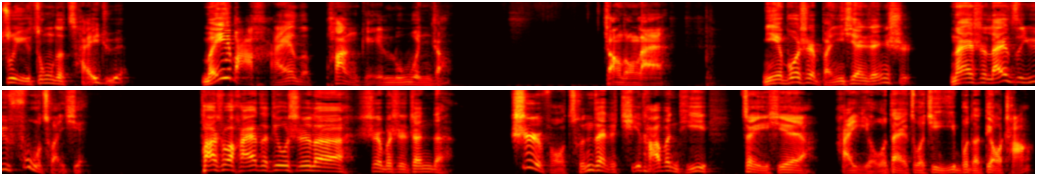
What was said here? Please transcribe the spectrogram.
最终的裁决，没把孩子判给卢文章。张东来，你不是本县人士，乃是来自于富川县。他说：“孩子丢失了，是不是真的？是否存在着其他问题？这些呀，还有待做进一步的调查，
